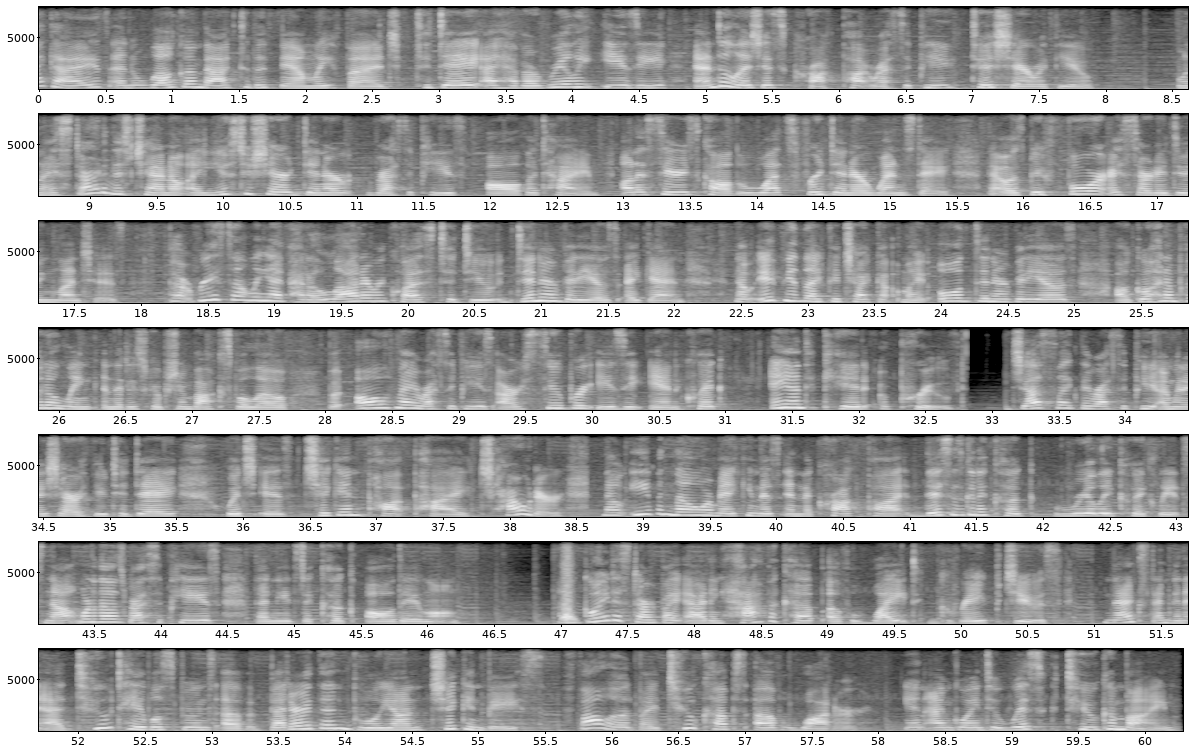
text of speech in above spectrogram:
Hi guys and welcome back to the Family Fudge. Today I have a really easy and delicious crock pot recipe to share with you. When I started this channel, I used to share dinner recipes all the time on a series called What's for Dinner Wednesday. That was before I started doing lunches. But recently I've had a lot of requests to do dinner videos again. Now if you'd like to check out my old dinner videos, I'll go ahead and put a link in the description box below, but all of my recipes are super easy and quick and kid approved. Just like the recipe I'm going to share with you today, which is chicken pot pie chowder. Now even though we're making this in the crock pot, this is going to cook really quickly. It's not one of those recipes that needs to cook all day long. I'm going to start by adding half a cup of white grape juice. Next, I'm going to add 2 tablespoons of Better Than Bouillon chicken base, followed by 2 cups of water. And I'm going to whisk to combine.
